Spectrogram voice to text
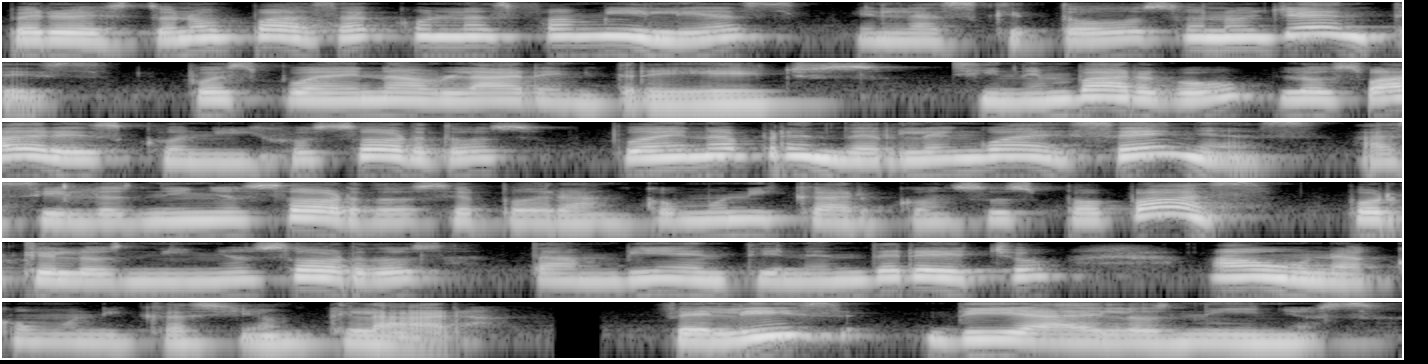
Pero esto no pasa con las familias en las que todos son oyentes, pues pueden hablar entre ellos. Sin embargo, los padres con hijos sordos pueden aprender lengua de señas. Así los niños sordos se podrán comunicar con sus papás, porque los niños sordos también tienen derecho a una comunicación clara. Feliz Día de los Niños.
